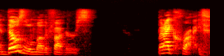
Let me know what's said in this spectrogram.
And those little motherfuckers. But I cried.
